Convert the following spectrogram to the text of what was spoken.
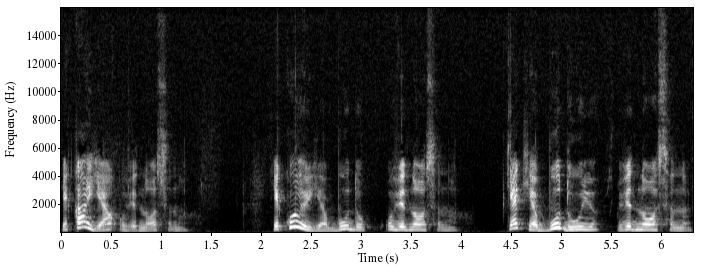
яка я у відносинах, якою я буду у відносинах, як я будую відносини,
